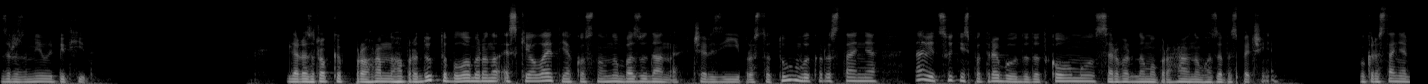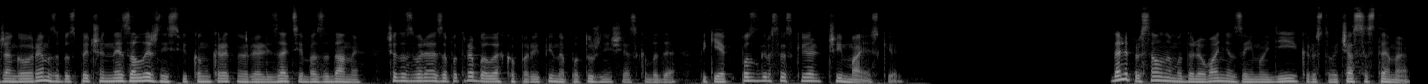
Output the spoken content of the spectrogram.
зрозумілий підхід. Для розробки програмного продукту було обрано SQLite як основну базу даних через її простоту використання та відсутність потреби у додатковому серверному програмному забезпеченні. Використання Django ORM забезпечує незалежність від конкретної реалізації бази даних, що дозволяє за потреби легко перейти на потужніші SKBD, такі як PostgreSQL чи MySQL. Далі представлено моделювання взаємодії користувача з системою.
